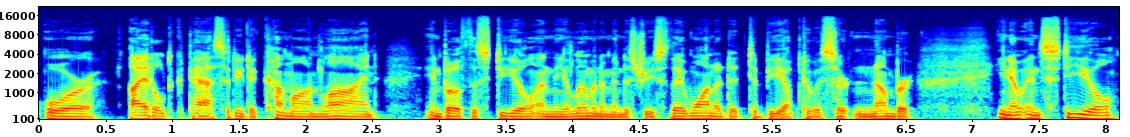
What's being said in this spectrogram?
or idled capacity to come online in both the steel and the aluminum industry. So they wanted it to be up to a certain number. You know, in steel,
